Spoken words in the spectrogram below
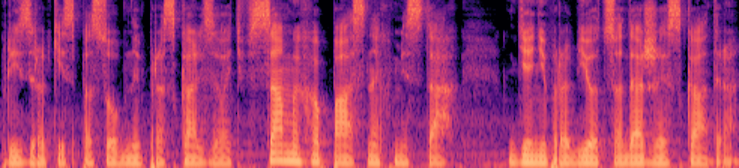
Призраки способны проскальзывать в самых опасных местах, где не пробьется даже эскадра.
